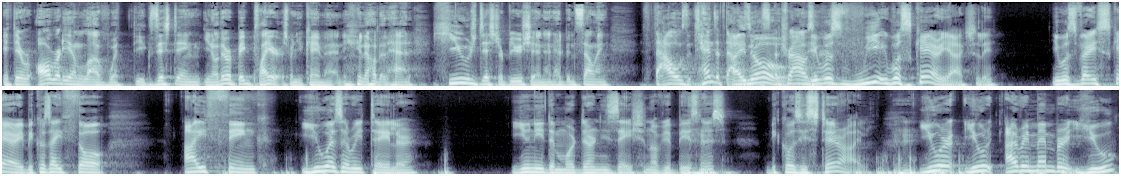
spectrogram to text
If they were already in love with the existing, you know, there were big players when you came in, you know, that had huge distribution and had been selling thousands, tens of I thousands know of trousers. it was we- it was scary actually. It was very scary because I thought, I think you as a retailer, you need a modernization of your mm-hmm. business because it's sterile. You're you. I remember you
